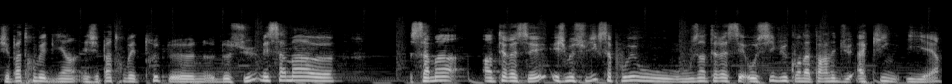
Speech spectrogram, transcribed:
J'ai pas trouvé de lien et j'ai pas trouvé de truc euh, dessus, mais ça m'a ça m'a intéressé et je me suis dit que ça pouvait vous, intéresser aussi vu qu'on a parlé du hacking hier,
